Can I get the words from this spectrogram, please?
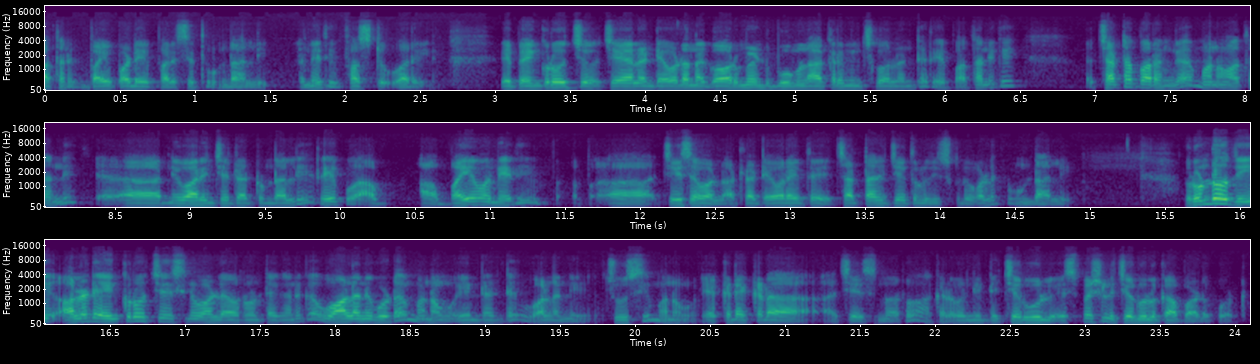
అతనికి భయపడే పరిస్థితి ఉండాలి అనేది ఫస్ట్ వరి రేపు ఎంక్రోచ్ చేయాలంటే ఎవడన్నా గవర్నమెంట్ భూములు ఆక్రమించుకోవాలంటే రేపు అతనికి చట్టపరంగా మనం అతన్ని నివారించేటట్టు ఉండాలి. రేపు ఆ- భయం అనేది చేసేవాళ్ళు అట్లాంటి ఎవరైతే చట్టాన్ని చేతులు తీసుకునే వాళ్ళకి ఉండాలి. రెండోది ఆల్రెడీ ఎంక్రోచ్ చేసిన వాళ్ళు ఎవరు ఉంటే కనుక వాళ్ళని కూడా మనం ఏంటంటే వాళ్ళని చూసి మనం ఎక్కడెక్కడ చేసినారో అక్కడ ఉన్నటువంటి చెరువులు ఎస్పెషల్లీ చెరువులు కాపాడుకోవటం.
